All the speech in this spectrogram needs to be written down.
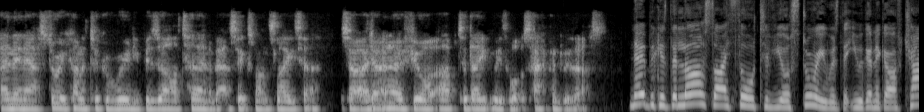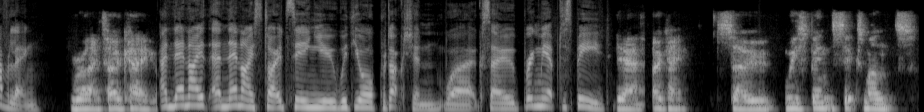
And then our story kind of took a really bizarre turn about six months later. So I don't know if you're up to date with what's happened with us. No, because the last I thought of your story was that you were going to go off travelling. Right. Okay. And then I and then I started seeing you with your production work. So bring me up to speed. Yeah. Okay. So we spent six months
